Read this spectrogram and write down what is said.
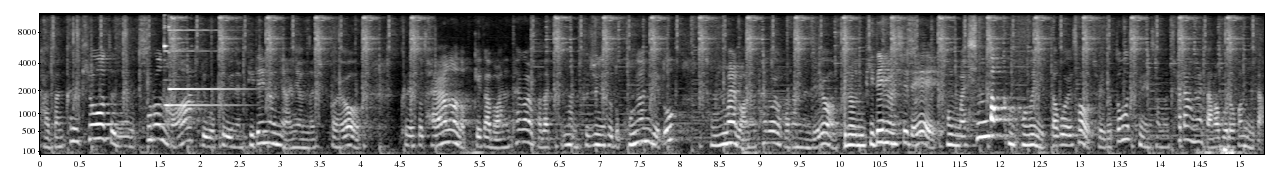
가장 큰 키워드는 코로나와 그리고 그로 인한 비대면이 아니었나 싶어요. 그래서 다양한 업계가 많은 타격을 받았지만 그 중에서도 공연계도 정말 많은 타격을 받았는데요. 이런 비대면 시대에 정말 신박한 공연이 있다고 해서 저희가 똥우팀에서 한번 촬영을 나가보려고 합니다.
